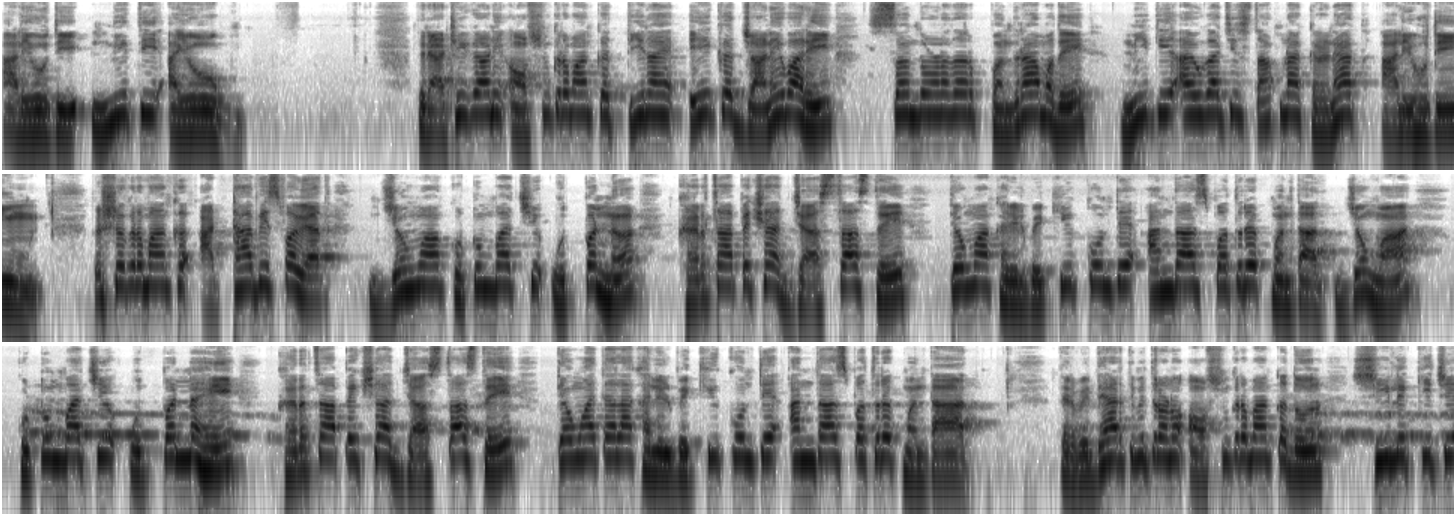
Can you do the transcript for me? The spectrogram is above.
आली होती? नीती आयोग. तर या ठिकाणी ऑप्शन क्रमांक तीन आहे. एक जानेवारी सन दोन हजार पंधरामध्ये नीती आयोगाची स्थापना करण्यात आली होती. प्रश्न क्रमांक अठ्ठावीस पाहूयात. जेव्हा कुटुंबाचे उत्पन्न खर्चापेक्षा जास्त असते तेव्हा खालीलपैकी कोणते अंदाजपत्रक म्हणतात जेव्हा कुटुंबाचे उत्पन्न हे खर्चापेक्षा जास्त असते तेव्हा त्याला खालीलपैकी कोणते अंदाजपत्रक म्हणतात? तर विद्यार्थी मित्रांनो ऑप्शन क्रमांक दोन शिलकीचे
